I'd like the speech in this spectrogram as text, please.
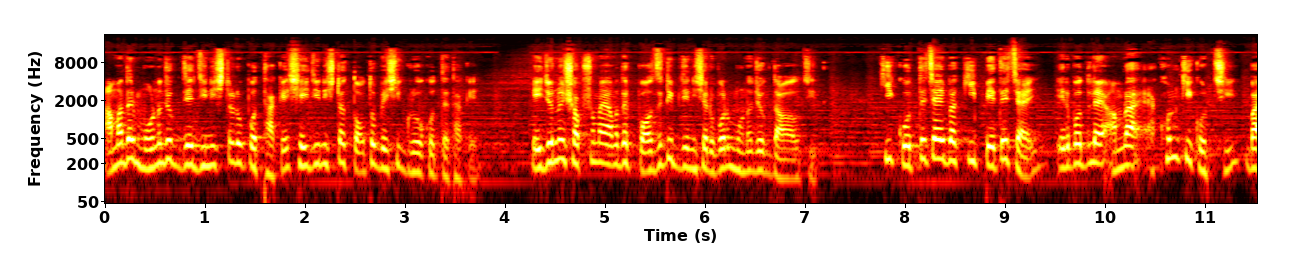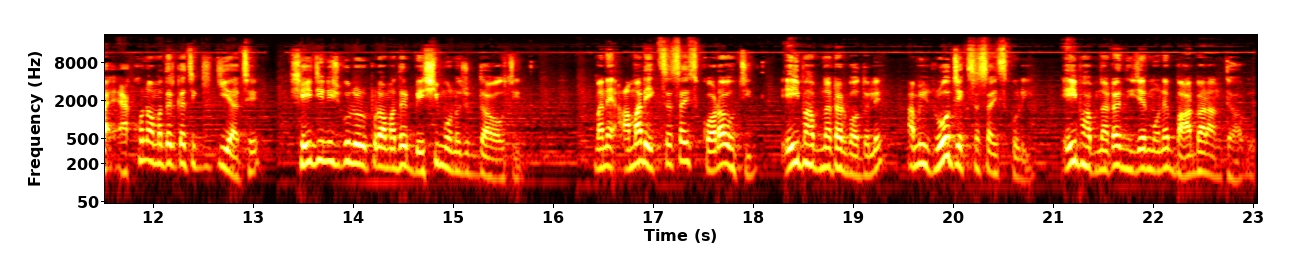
আমাদের মনোযোগ যে জিনিসটার উপর থাকে, সেই জিনিসটা তত বেশি গ্রো করতে থাকে। এই জন্যই সবসময় আমাদের পজিটিভ জিনিসের উপর মনোযোগ দেওয়া উচিত। কি করতে চাই বা কি পেতে চাই, এর বদলে আমরা এখন কি করছি বা এখন আমাদের কাছে কি কি আছে, সেই জিনিসগুলোর উপর আমাদের বেশি মনোযোগ দেওয়া উচিত। মানে আমার এক্সারসাইজ করা উচিত এই ভাবনাটার বদলে আমি রোজ এক্সারসাইজ করি। এই ভাবনাটা নিজের মনে বারবার আনতে হবে।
